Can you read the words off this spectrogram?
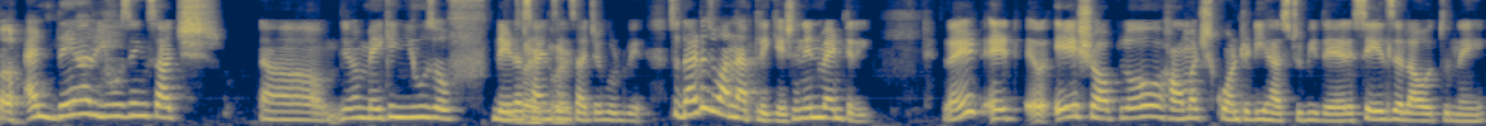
and they are using such, uh, you know, making use of data Right, science in right. such a good way. So that is one application, inventory. Right? It, a shop low, how much quantity has to be there, sales allowed to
